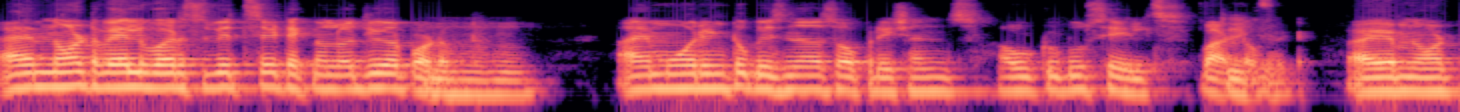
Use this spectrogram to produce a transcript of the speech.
I am not well versed with से टेक्नोलॉजी और product I am more into business operations how to do sales part of it I am not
